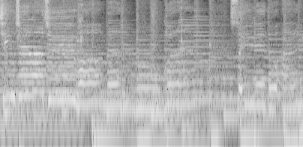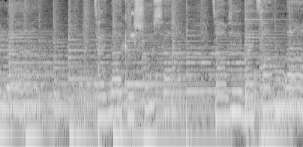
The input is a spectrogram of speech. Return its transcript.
青春老去与我们无关，岁月多安然，在那棵树下早已埋藏了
